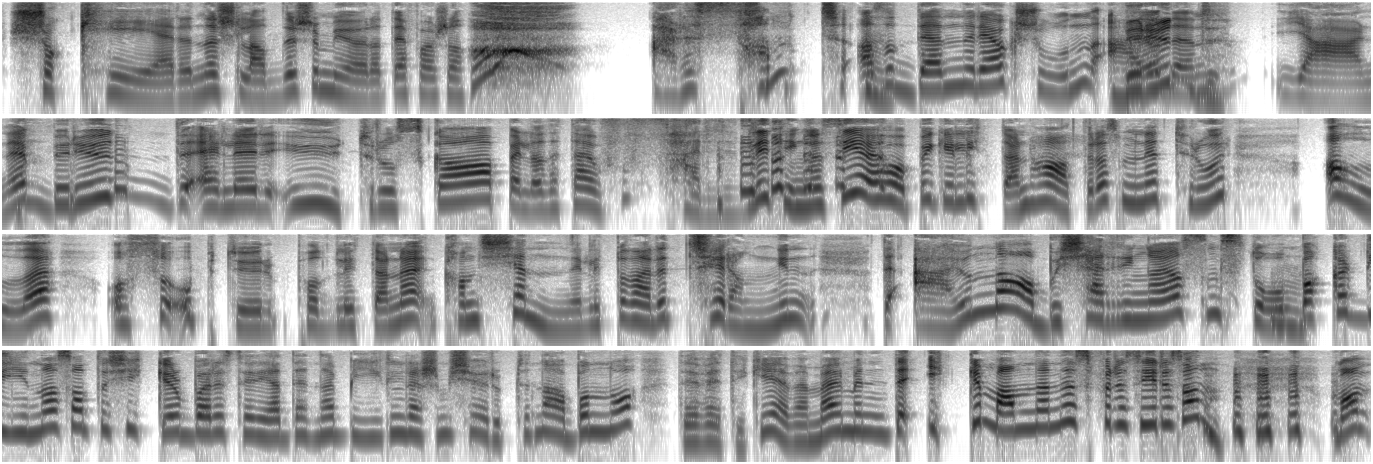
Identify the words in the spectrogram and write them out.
sjokkerende sladder som gjør at jeg får sånn Åh! Er det sant?! Altså, den reaksjonen er jo Brudd. den Gjerne brudd, eller utroskap, eller Dette er jo forferdelige ting å si, og jeg håper ikke lytteren hater oss, men jeg tror alle, også oppturpod-lytterne, kan kjenne litt på den derre trangen Det er jo nabokjerringa ja, som står Mm. bak gardina sant, og kikker og bare ser ja, denne bilen der som kjører opp til naboen nå, det vet ikke jeg hvem er, men det er ikke mannen hennes, for å si det sånn. Man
